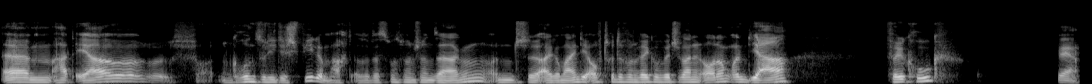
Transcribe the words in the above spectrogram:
ähm, hat er äh, ein grundsolides Spiel gemacht. Also das muss man schon sagen. Und äh, allgemein die Auftritte von Velkovic waren in Ordnung. Und ja, Füllkrug, Ja,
